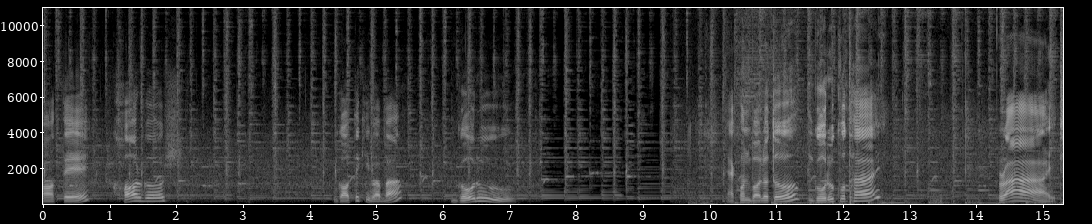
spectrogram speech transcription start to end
খতে খরগোশ। গতে কি বাবা? গরু। এখন বলো তো, গরু কোথায়? রাইট।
